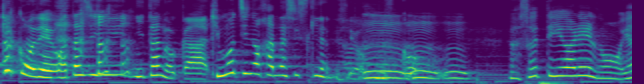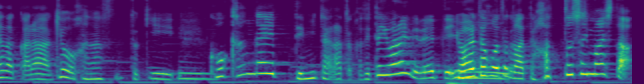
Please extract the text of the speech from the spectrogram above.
結構ね私に似たのか気持ちの話好きなんですようん息子、うんうんそうやって言われるの嫌だから今日話す時、うん。こう考えてみたらとか絶対言わないでねって言われたことがあって、ハッとしました。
